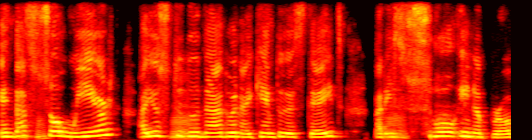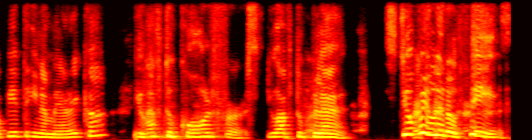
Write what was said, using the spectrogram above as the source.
and that's mm-hmm. so weird. I used to mm. do that when I came to the states, but mm. it's so inappropriate in America. You have to mm-hmm. call first. You have to plan stupid little things,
